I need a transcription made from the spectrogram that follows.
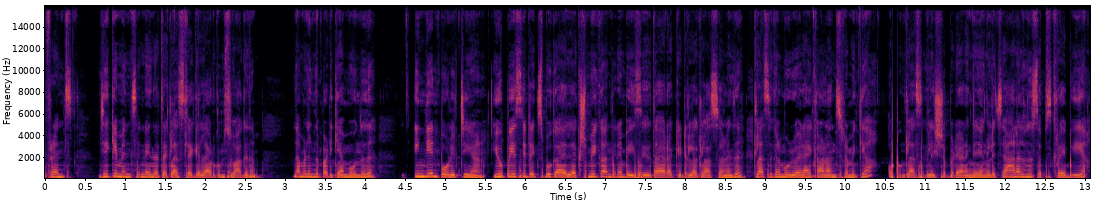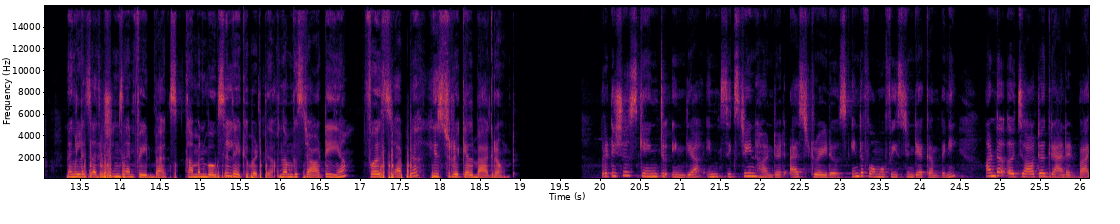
ഫ്രണ്ട്സ് ജി കെ മിൻസിന്റെ ഇന്നത്തെ ക്ലാസ്സിലേക്ക് എല്ലാവർക്കും സ്വാഗതം. നമ്മൾ ഇന്ന് പഠിക്കാൻ പോകുന്നത് ഇന്ത്യൻ പൊളിറ്റിയാണ്. U P S C text ബുക്കായ ലക്ഷ്മികാന്തിനെ ബേസ് ചെയ്ത് തയ്യാറാക്കിയിട്ടുള്ള ക്ലാസ്സാണിത്. ക്ലാസ്സുകൾ മുഴുവനായി കാണാൻ ശ്രമിക്കുക. ഒപ്പം ക്ലാസ്സുകൾ ഇഷ്ടപ്പെടുകയാണെങ്കിൽ ഞങ്ങളുടെ ചാനൽ ഒന്ന് സബ്സ്ക്രൈബ് ചെയ്യുക. നിങ്ങളുടെ സജഷൻസ് ആൻഡ് ഫീഡ്ബാക്സ് കമന്റ് ബോക്സിൽ രേഖപ്പെടുത്തുക. നമുക്ക് സ്റ്റാർട്ട് ചെയ്യാം. First chapter historical background Britishers came to India in 1600 as traders in the form of East India Company under a charter granted by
